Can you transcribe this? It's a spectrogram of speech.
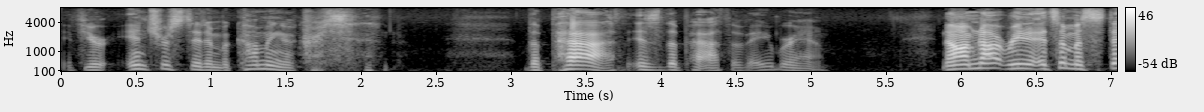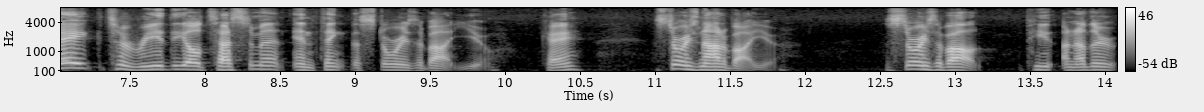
if you're interested in becoming a Christian, the path is the path of Abraham. Now, I'm not reading, it's a mistake to read the Old Testament and think the story's about you, okay? The story's not about you. The story's about pe- another,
